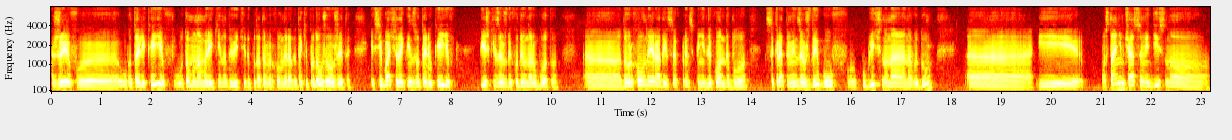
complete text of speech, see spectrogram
жив е, у готелі Київ у тому номері, який надають депутатам Верховної Ради, так і продовжував жити. І всі бачили, як він з готелю Київ пішки завжди ходив на роботу е, до Верховної Ради. І це в принципі ні для кого не було секретом. Він завжди був публічно на, на виду. І останнім часом він дійсно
